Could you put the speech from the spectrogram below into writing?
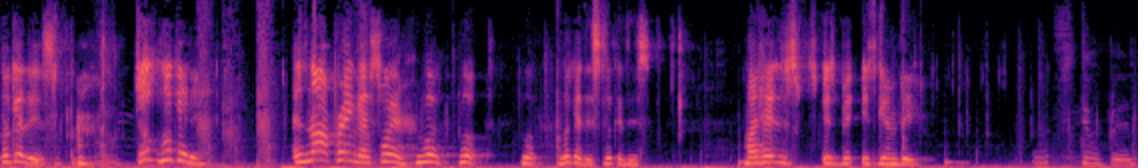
Look at this. Just look at it. It's not a prank, I swear. Look, look, look, look at this. Look at this. My head is is is getting big. That's stupid.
